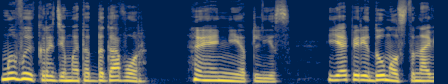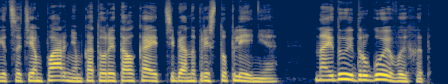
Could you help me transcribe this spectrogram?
мы выкрадем этот договор». «Э, нет, Лис, я передумал становиться тем парнем, который толкает тебя на преступление. Найду и другой выход,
